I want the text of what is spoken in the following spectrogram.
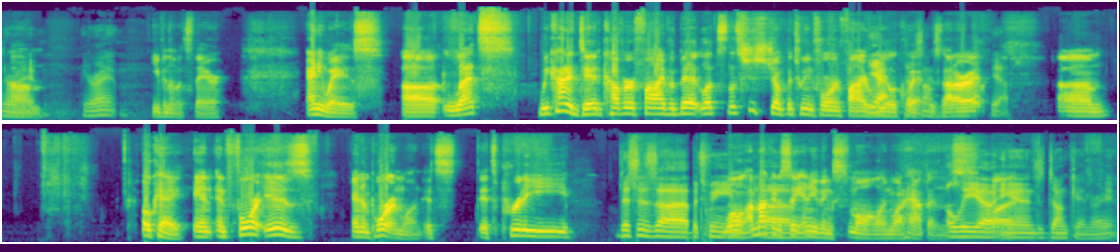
You're right. um, You're right. even though it's there. Anyways, uh let's we kind of did cover 5 a bit. Let's let's just jump between 4 and 5 Yeah, real quick. sounds Is that all right? Yeah. Um, okay, and and four is an important one. It's it's pretty This is uh between. well. I'm not going to say um, anything small in what happens. Alia and Duncan, right?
